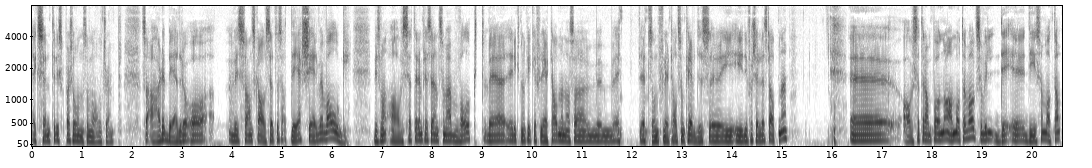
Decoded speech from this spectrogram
eksentrisk person som Donald Trump, så er det bedre å hvis han skal avsettes, at det skjer ved valg. Hvis man avsetter en president som er valgt ved riktignok ikke flertall, men altså et, et sånt flertall som krevdes i, i de forskjellige statene, eh, avsetter ham på en annen måte enn valg, så vil de, eh, de som valgte ham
